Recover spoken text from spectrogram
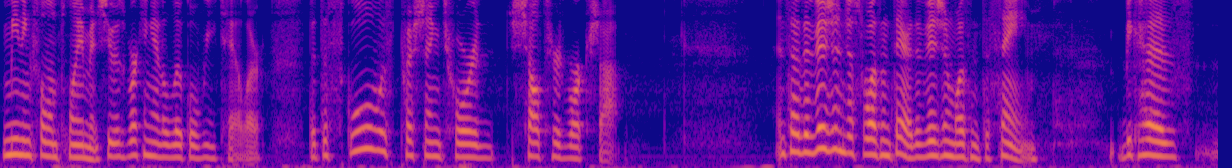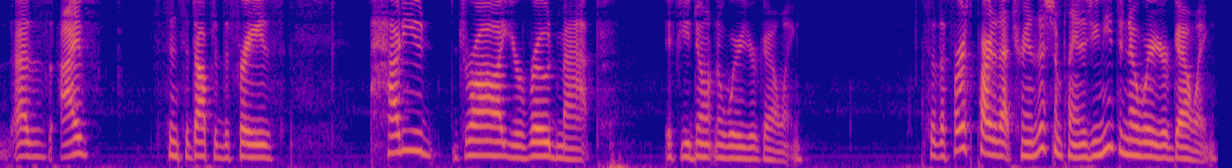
meaningful employment. She was working at a local retailer, but the school was pushing toward sheltered workshop. And so the vision just wasn't there. The vision wasn't the same. Because as I've since adopted the phrase, how do you draw your roadmap if you don't know where you're going? So the first part of that transition plan is you need to know where you're going.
